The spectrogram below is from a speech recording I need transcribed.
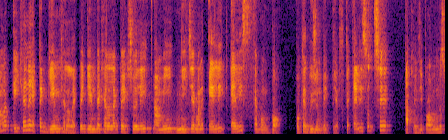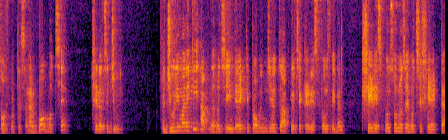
আমার এইখানে একটা গেম খেলা লাগবে। গেমটা খেলা লাগবে অ্যাকচুয়ালি আমি নিজে মানে অ্যালিস এবং বব ওকে দুইজন ব্যক্তি আছে। তো অ্যালিস হচ্ছে, আপনি যে প্রবলেমটা সলভ করতেছেন, আর বব হচ্ছে, সেটা হচ্ছে জুরি। জুরি মানে কি? আপনার হচ্ছে ইন্টারেক্টিভ প্রবলেম যেহেতু, আপনি হচ্ছে একটা রেসপন্স দিবেন। সেই রেসপন্স অনুযায়ী হচ্ছে সে একটা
